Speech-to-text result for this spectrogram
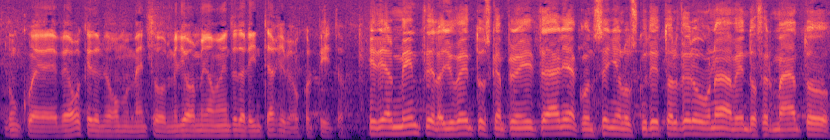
Dunque è vero che è il, momento, il miglior momento dell'Inter che abbiamo colpito. Idealmente la Juventus campione d'Italia consegna lo scudetto al Verona avendo fermato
